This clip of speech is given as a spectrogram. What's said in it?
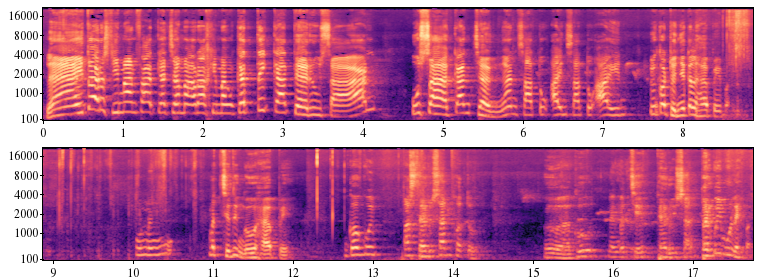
Nah itu harus dimanfaatkan jamaah rahimah ketika darusan usahakan jangan satu ain satu ain. Ini kok nyekel HP pak. Nang masjid nggo HP. Engko kuwi Pas darusan foto. Oh, aku nang masjid darusan. Bar kuwi mulai, Pak.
